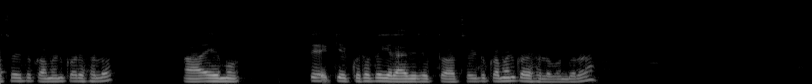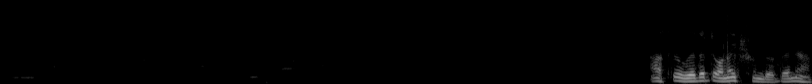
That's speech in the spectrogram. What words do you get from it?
আছো একটু কমেন্ট করে ফেলো। আর এই মুহূর্তে কে কোথা থেকে লাইভে যুক্ত আছো একটু কমেন্ট করে ফেলো বন্ধুরা। আজকের ওয়েদারটা অনেক সুন্দর, তাই না?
